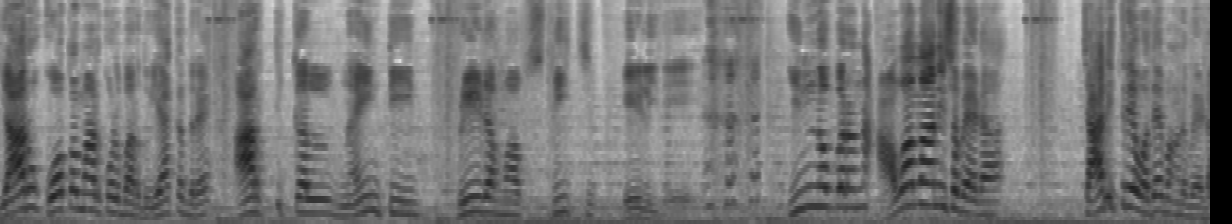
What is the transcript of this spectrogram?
ಯಾರು ಕೋಪ ಮಾಡ್ಕೊಳ್ಬಾರ್ದು. ಯಾಕಂದರೆ article nineteen freedom of speech ಹೇಳಿದೆ. ಇನ್ನೊಬ್ಬರನ್ನು ಅವಮಾನಿಸಬೇಡ, ಚಾರಿತ್ರ್ಯ ವಧೆ ಮಾಡಬೇಡ,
